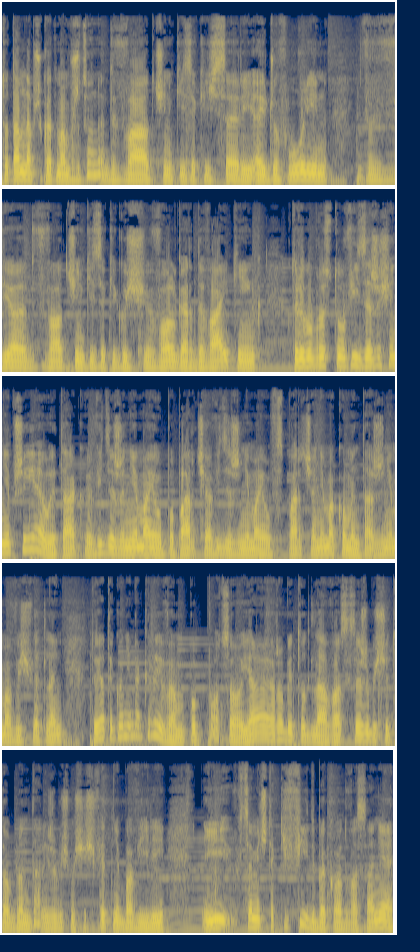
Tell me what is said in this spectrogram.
to tam na przykład mam wrzucone dwa odcinki z jakiejś serii Age of Wooling, dwa odcinki z jakiegoś Volgar the Viking, które po prostu widzę, że się nie przyjęły, tak? Widzę, że nie mają poparcia, widzę, że nie mają wsparcia, nie ma komentarzy, nie ma wyświetleń, to ja tego nie nagrywam. Po, po co? Ja robię to dla Was, chcę, żebyście to oglądali, żebyśmy się świetnie bawili i chcę mieć taki feedback od Was, a nie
